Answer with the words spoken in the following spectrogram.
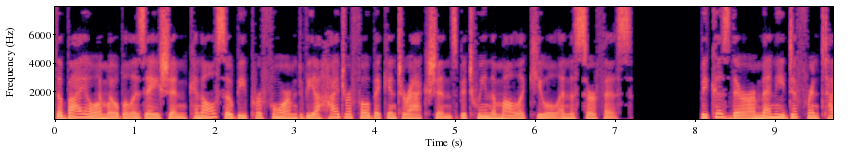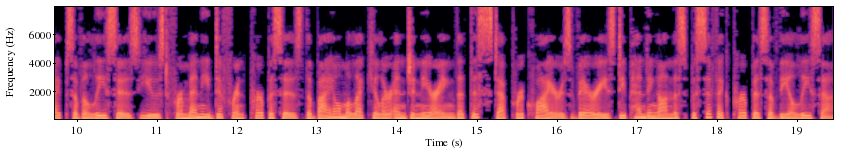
The bioimmobilization can also be performed via hydrophobic interactions between the molecule and the surface. Because there are many different types of ELISAs used for many different purposes the biomolecular engineering that this step requires varies depending on the specific purpose of the ELISA.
